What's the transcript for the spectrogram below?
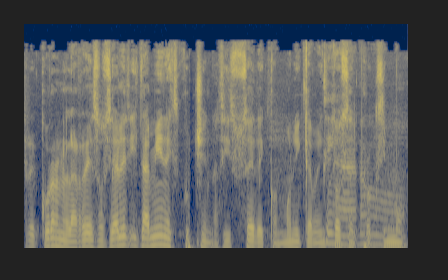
recurran a las redes sociales y también escuchen, así sucede con Mónica Ventosa el próximo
